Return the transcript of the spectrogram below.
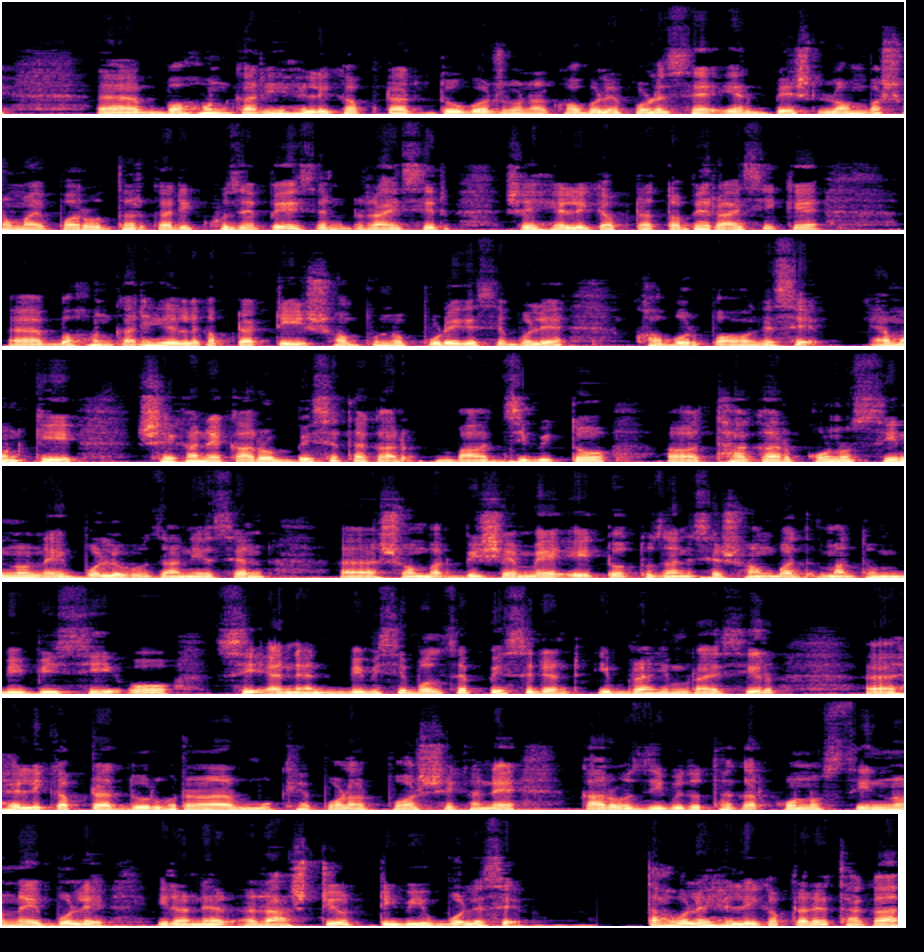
বহনকারী হেলিকপ্টার দুর্ঘটনার কবলে পড়েছে। এর বেশ লম্বা সময় পর উদ্ধারকারী খুঁজে পেয়েছেন রাইসির সেই হেলিকপ্টার। তবে রাইসিকে বহনকারী হেলিকপ্টারটি সম্পূর্ণ পুড়ে গেছে বলে খবর পাওয়া গেছে। এমনকি সেখানে কারও বেঁচে থাকার বা জীবিত থাকার কোনো চিহ্ন নেই বলেও জানিয়েছেন সোমবার বিশে মে এই তথ্য জানিয়েছে সংবাদ মাধ্যম বিবিসি ও সিএনএন। বিবিসি বলছে, প্রেসিডেন্ট ইব্রাহিম রাইসির হেলিকপ্টার দুর্ঘটনার মুখে পড়ার পর সেখানে কারও জীবিত থাকার কোনো চিহ্ন নেই বলে ইরানের রাষ্ট্রীয় টিভি বলেছে। তাহলে হেলিকপ্টারে থাকা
